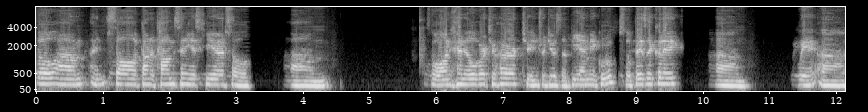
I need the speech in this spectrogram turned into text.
So um, and so Dr. Thompson is here, so um, so I want to hand over to her to introduce the BME group. So basically, um, we uh,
